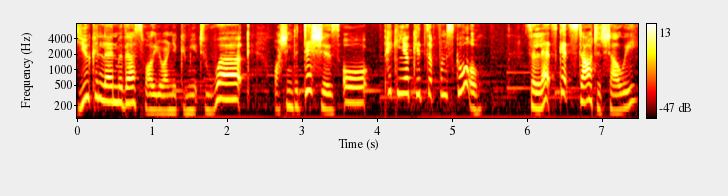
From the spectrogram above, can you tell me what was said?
You can learn with us while you're on your commute to work, washing the dishes, or picking your kids up from school. So let's get started, shall we?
